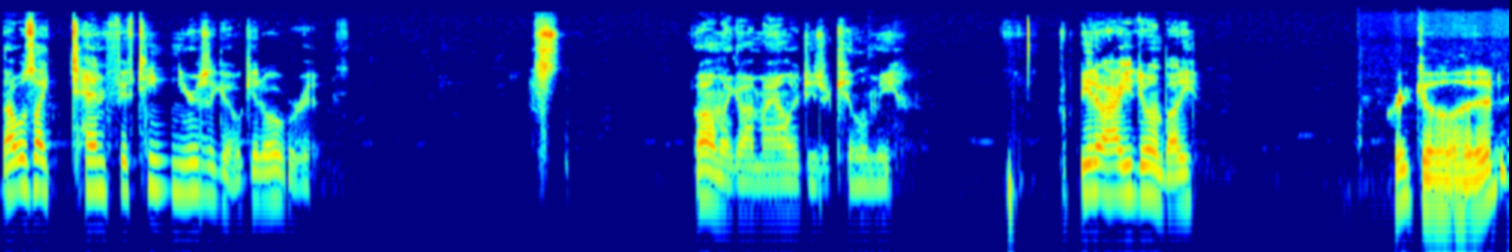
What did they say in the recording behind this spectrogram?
That was like 10, 15 years ago. Get over it. Oh my god, my allergies are killing me. Vito, how you doing, buddy? Pretty good.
